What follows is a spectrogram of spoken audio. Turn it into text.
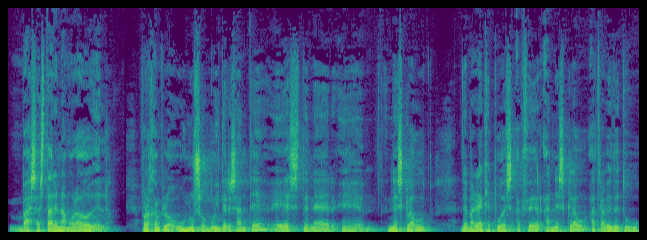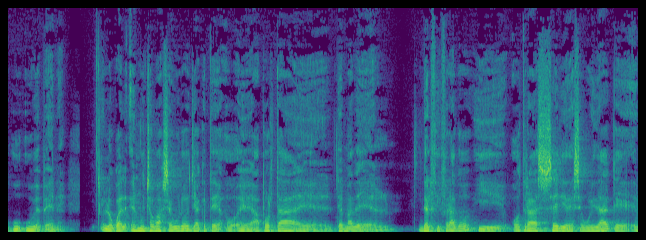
vas a estar enamorado de él. Por ejemplo, un uso muy interesante es tener eh, Nextcloud, de manera que puedes acceder a Nextcloud a través de tu VPN, lo cual es mucho más seguro ya que te eh, aporta el tema del, cifrado y otra serie de seguridad que es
